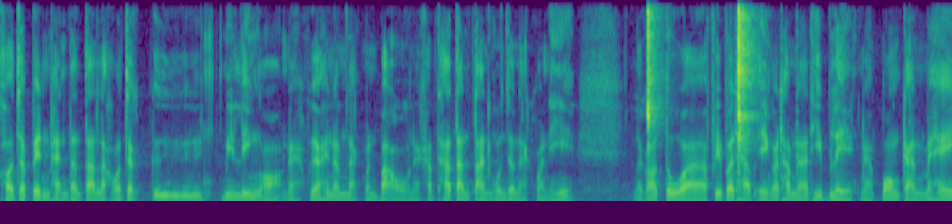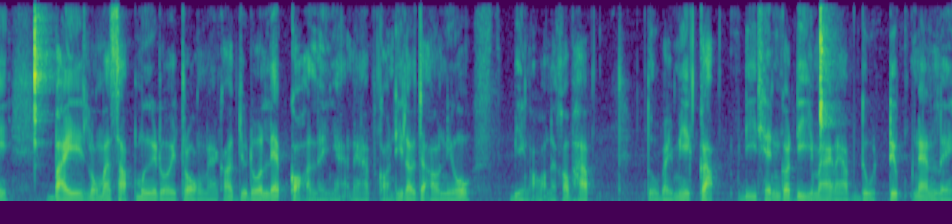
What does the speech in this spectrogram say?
เขาจะเป็นแผ่นตันๆ แล้วเขาจะก็ milling ออกนะ เพื่อให้น้ำหนักมันเบานะครับ ถ้าตันๆ คงจะหนักกว่านี้ แล้วก็ตัว flipper tab เองก็ทำหน้าที่เบรกนะป้องกันไม่ให้ใบลงมาสับมือโดยตรงนะก็อยู่โดนเล็บก่อนอะไรเงี้ยนะครับก่อนที่เราจะเอานิ้วเบี่ยงออกแล้วก็พับ ตัวใบมีดกลับ detent ก็ดีมากนะครับ ดูดดึบแน่นเลย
